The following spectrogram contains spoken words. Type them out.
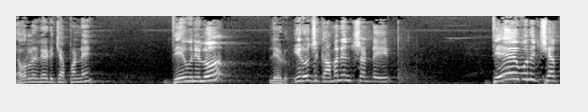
ఎవరిలో లేడు చెప్పండి? దేవునిలో లేడు. ఈరోజు గమనించండి. దేవుని చేత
